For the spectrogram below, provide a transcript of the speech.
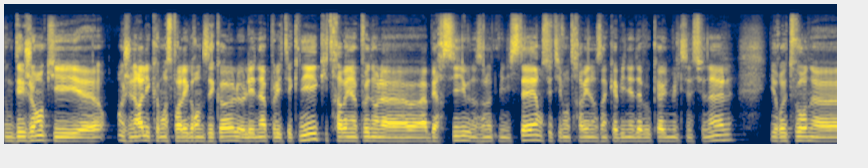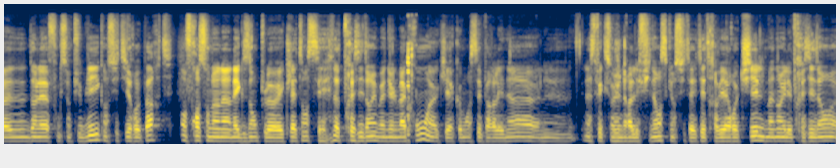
Donc des gens qui, euh, en général, ils commencent par les grandes écoles, l'ENA, Polytechnique, qui travaillent un peu dans la, à Bercy ou dans un autre ministère. Ensuite, ils vont travailler dans un cabinet d'avocats, une multinationale ils retournent dans la fonction publique, ensuite ils repartent. En France, on en a un exemple éclatant, c'est notre président Emmanuel Macron, qui a commencé par l'ENA, l'inspection générale des finances, qui ensuite a été travaillé à Rothschild. Maintenant, il est président.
